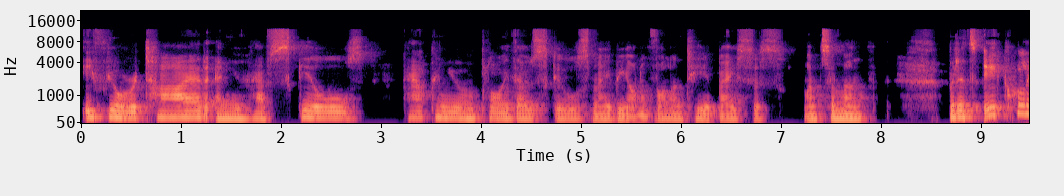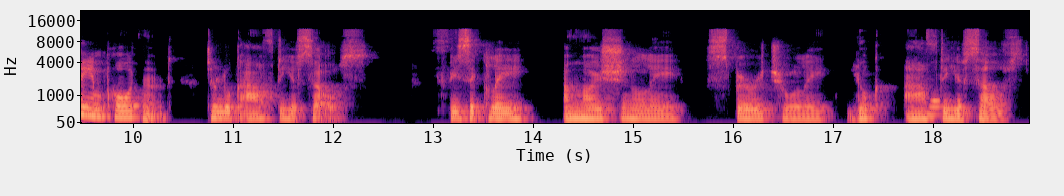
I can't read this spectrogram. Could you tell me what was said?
If you're retired and you have skills, how can you employ those skills maybe on a volunteer basis once a month? But it's equally important to look after yourselves physically, emotionally, spiritually. Look after yourselves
